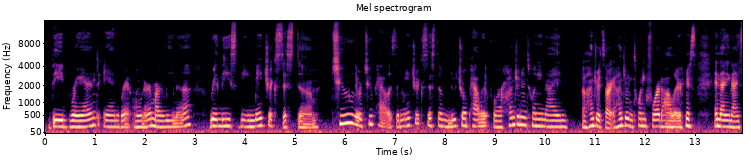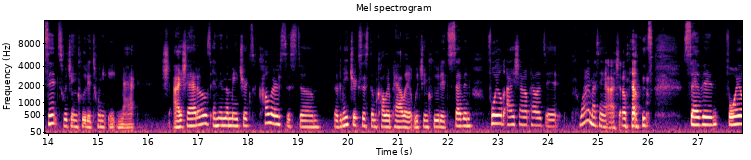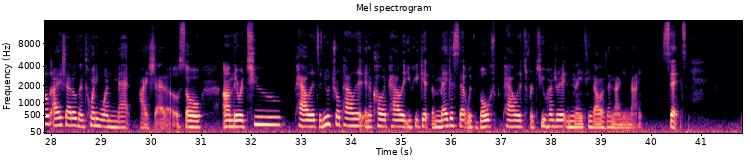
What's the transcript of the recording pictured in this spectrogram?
the brand and brand owner Marlena released the Matrix System. Two, there were two palettes. The Matrix System Neutral Palette for 129 100 sorry $124.99 which included 28 matte eyeshadows and then the matrix color system the matrix system color palette which included seven foiled eyeshadow palettes and why am i saying eyeshadow palettes seven foiled eyeshadows and 21 matte eyeshadows so Um, there were two palettes, a neutral palette and a color palette. You could get the mega set with both palettes for $219.99.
